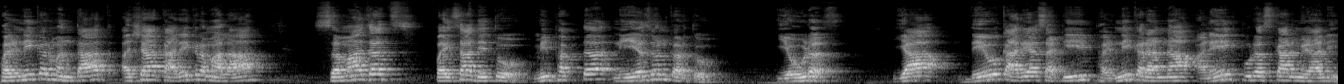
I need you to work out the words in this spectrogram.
फळणीकर म्हणतात अशा कार्यक्रमाला समाजच पैसा देतो मी फक्त नियोजन करतो. एवढंच. या देवकार्यासाठी फडणीकरांना अनेक पुरस्कार मिळाली.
